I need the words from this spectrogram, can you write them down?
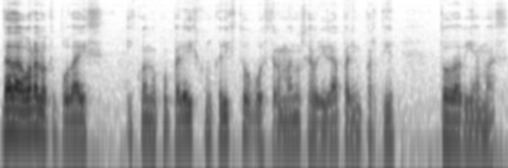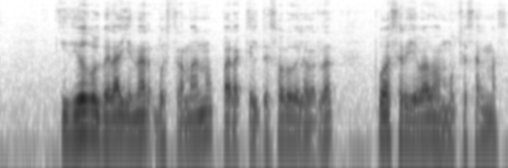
Dad ahora lo que podáis, y cuando cooperéis con Cristo, vuestra mano se abrirá para impartir todavía más. Y Dios volverá a llenar vuestra mano para que el tesoro de la verdad pueda ser llevado a muchas almas.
